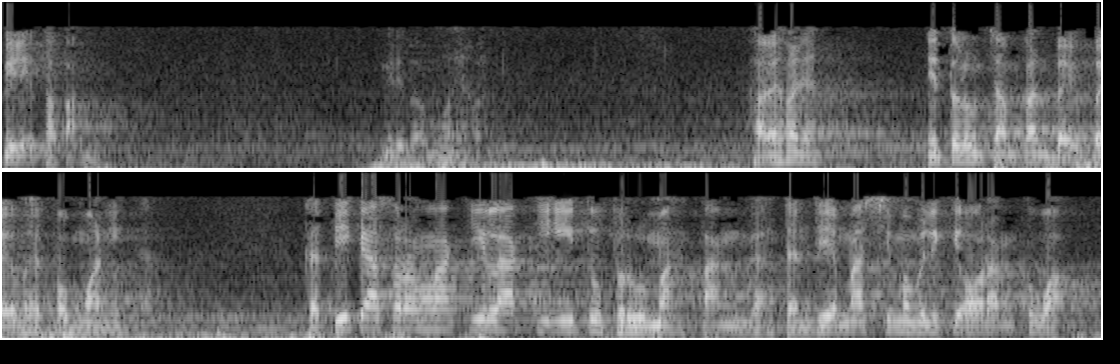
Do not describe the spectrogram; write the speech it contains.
milik bapakmu milik bapakmu ya paham ya ya ini tolong camkan baik-baik wahai kaum wanita ketika seorang laki-laki itu berumah tangga dan dia masih memiliki orang tua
